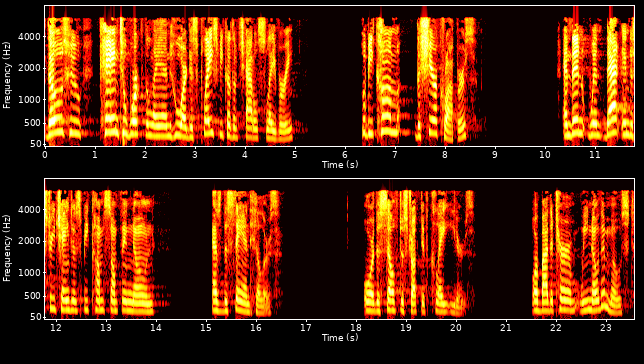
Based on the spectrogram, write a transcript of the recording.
Those who came to work the land, who are displaced because of chattel slavery, who become the sharecroppers, and then when that industry changes, become something known as the sandhillers or the self destructive clay eaters, or by the term we know them most,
